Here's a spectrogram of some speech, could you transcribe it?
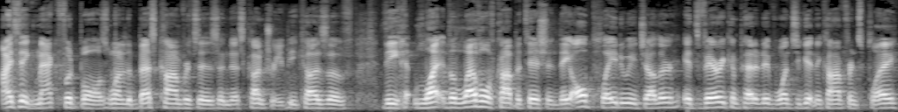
I think MAC football is one of the best conferences in this country because of the the level of competition. They all play to each other. It's very competitive once you get into conference play.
